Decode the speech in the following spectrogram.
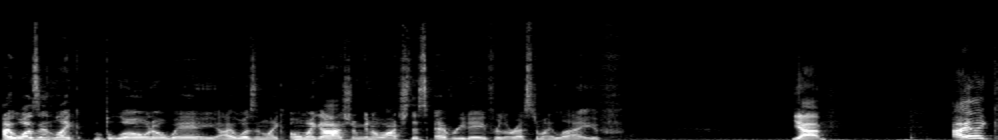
I wasn't like blown away. I wasn't like, "Oh my gosh, I'm going to watch this every day for the rest of my life." Yeah. I like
